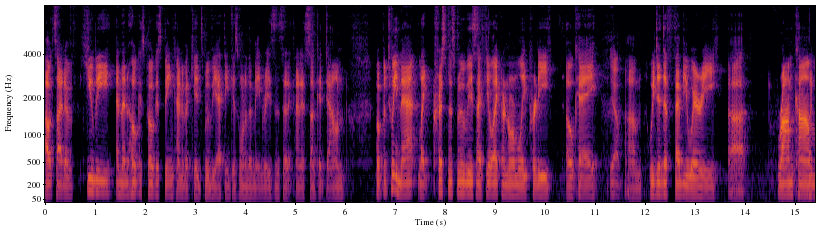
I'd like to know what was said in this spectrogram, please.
outside of Hubie, and then Hocus Pocus being kind of a kids movie. I think is one of the main reasons that it kind of sunk it down. But between that, like Christmas movies, I feel like are normally pretty okay. yeah. Um, we did the February uh, rom com like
